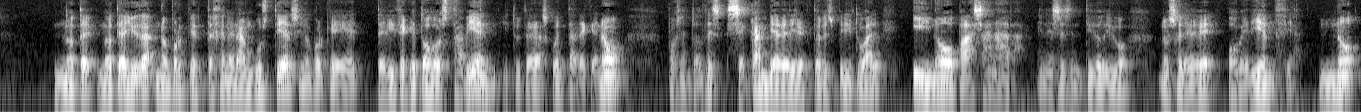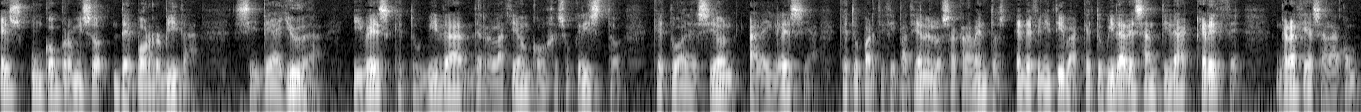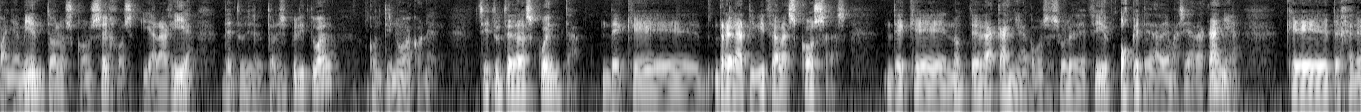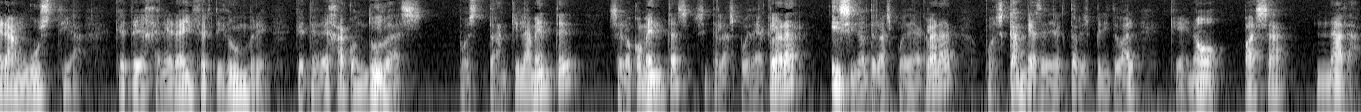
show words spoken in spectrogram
no te, no te ayuda no porque te genera angustia, sino porque te dice que todo está bien y tú te das cuenta de que no, pues entonces se cambia de director espiritual y no pasa nada. En ese sentido digo, no se le debe obediencia, no es un compromiso de por vida. Si te ayuda y ves que tu vida de relación con Jesucristo, que tu adhesión a la Iglesia, que tu participación en los sacramentos, en definitiva, que tu vida de santidad crece gracias al acompañamiento, a los consejos y a la guía de tu director espiritual, continúa con él. Si tú te das cuenta de que relativiza las cosas, de que no te da caña, como se suele decir, o que te da demasiada caña, que te genera angustia, que te genera incertidumbre, que te deja con dudas, pues tranquilamente se lo comentas si te las puede aclarar y si no te las puede aclarar, pues cambias de director espiritual, que no pasa nada.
